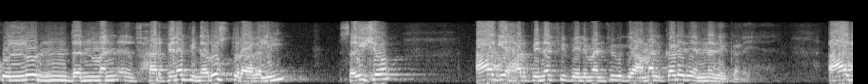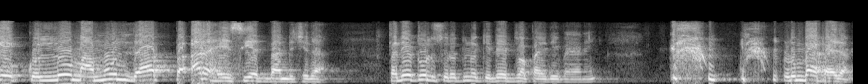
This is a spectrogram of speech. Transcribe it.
کله د من حرف نفي نرست راغلي صحیح شو اګه حرف نفي په منفي کې عمل کړي دی نه دی کړي اګه کله معمول دا په هر حیثیت باندې چې دا په دې ټول صورتونو کې د دوه پایدې بیانې لومبه پیدا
